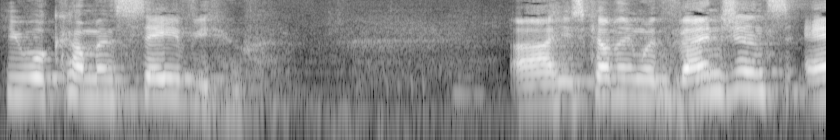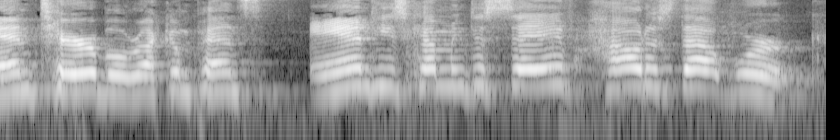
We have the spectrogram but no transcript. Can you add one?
He will come and save you. Uh, he's coming with vengeance and terrible recompense, and he's coming to save. How does that work?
